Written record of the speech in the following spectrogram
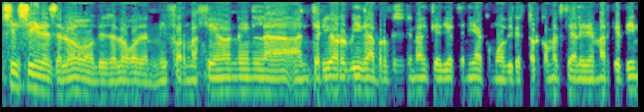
Sí, sí, desde luego, desde luego. De mi formación en la anterior vida profesional que yo tenía como director comercial y de marketing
